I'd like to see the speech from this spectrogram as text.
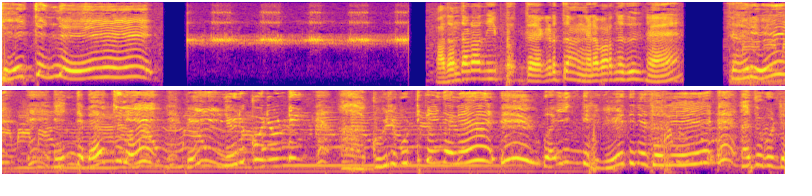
കേട്ടല്ലേ അതെന്താടാ നീ പ്രത്യേക എടുത്ത് അങ്ങനെ പറഞ്ഞത് ഏ? സാറേ എന്റെ ബാക്കിൽ വലിയൊരു കുരുണ്ട്. ആ കുരു പൊട്ടി കഴിഞ്ഞാൽ ഭയങ്കര വേദന സാറേ. അതുകൊണ്ട്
